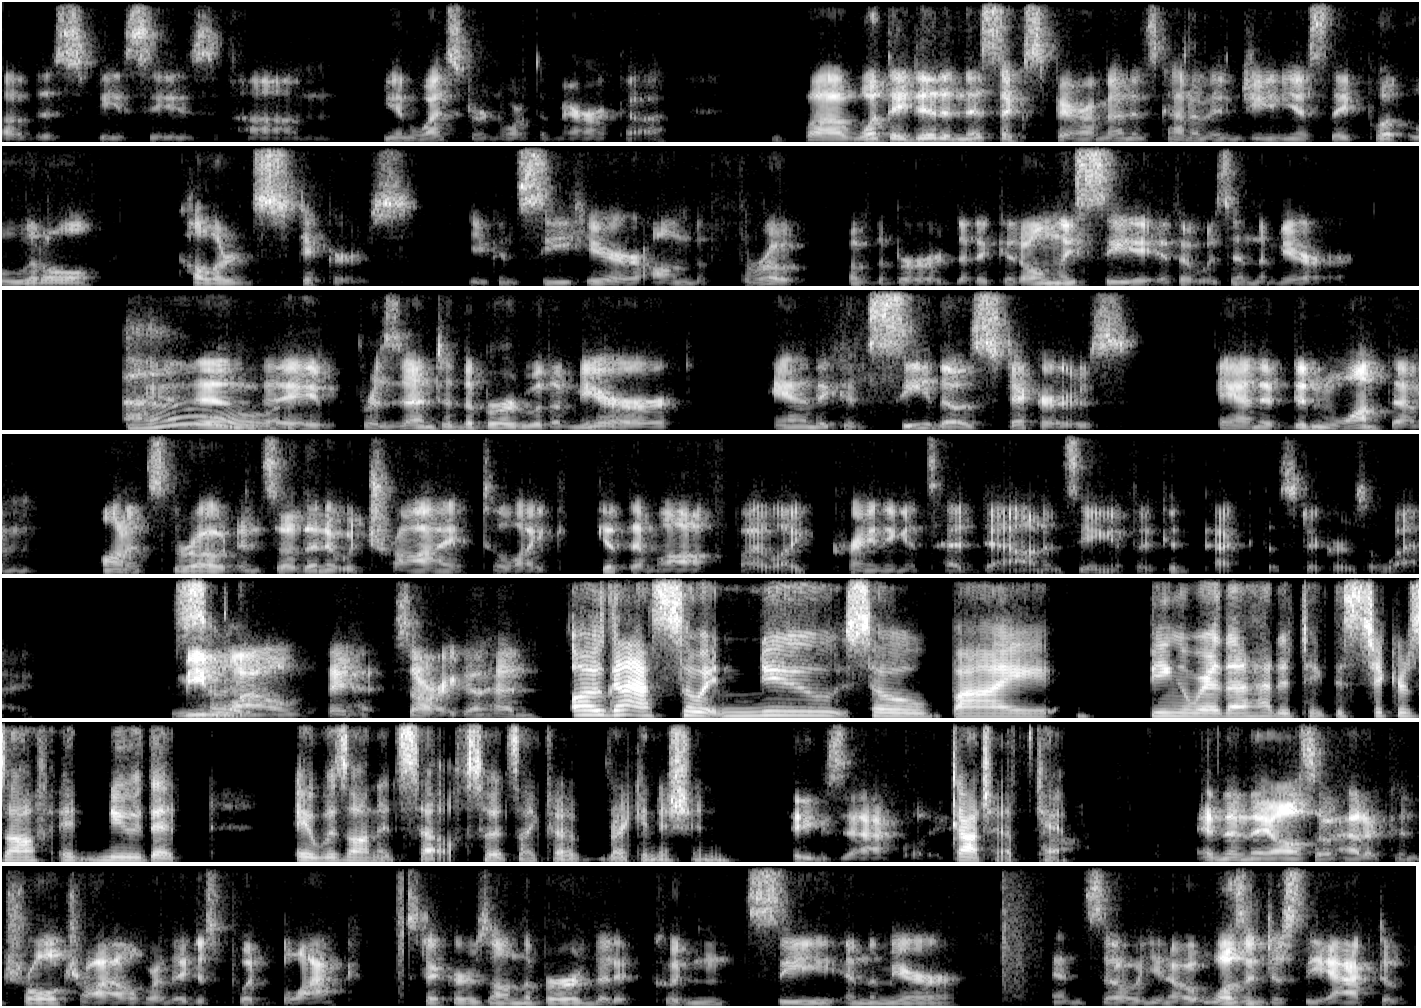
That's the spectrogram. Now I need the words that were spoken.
of this species um, in Western North America. But what they did in this experiment is kind of ingenious. They put little colored stickers you can see here on the throat of the bird that it could only see if it was in the mirror. Oh. And then oh. they presented the bird with a mirror and it could see those stickers and it didn't want them on its throat. And so then it would try to like get them off by like craning its head down and seeing if it could peck the stickers away. Meanwhile, they had, sorry, go ahead. Oh, I was gonna ask. So it knew. So by being aware that I had to take the stickers off, it knew that it was on itself. So it's like a recognition. Exactly. Gotcha. Okay. And then they also had a control trial where they just put black stickers on the bird that it couldn't see in the mirror. And so, you know, it wasn't just the act of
